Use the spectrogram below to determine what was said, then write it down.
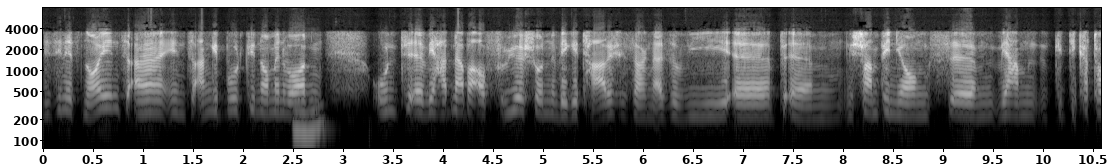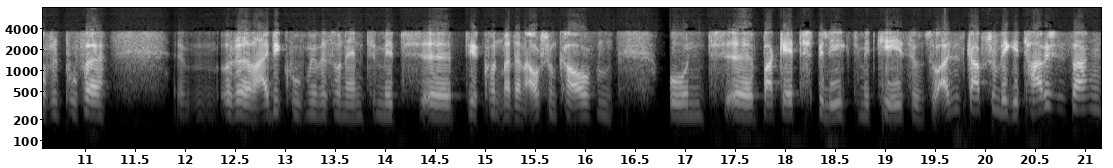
Die sind jetzt neu ins, äh, ins Angebot genommen worden. Mhm. Und äh, wir hatten aber auch früher schon vegetarische Sachen, also wie äh, ähm, Champignons, äh, wir haben die Kartoffelpuffer, oder Reibekuchen, wie man so nennt, mit, äh, die konnte man dann auch schon kaufen und äh, Baguette belegt mit Käse und so. Also es gab schon vegetarische Sachen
